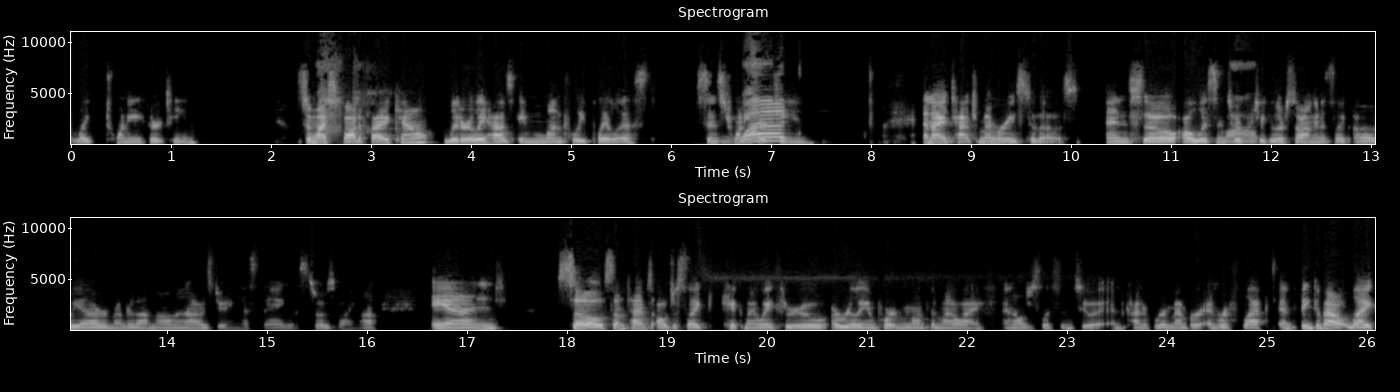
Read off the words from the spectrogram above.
like 2013. So my Spotify account literally has a monthly playlist since 2013. What? And I attach memories to those. And so I'll listen wow. to a particular song and it's like, oh yeah, I remember that moment. I was doing this thing, this was going on. And so sometimes I'll just like kick my way through a really important month in my life and I'll just listen to it and kind of remember and reflect and think about like,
